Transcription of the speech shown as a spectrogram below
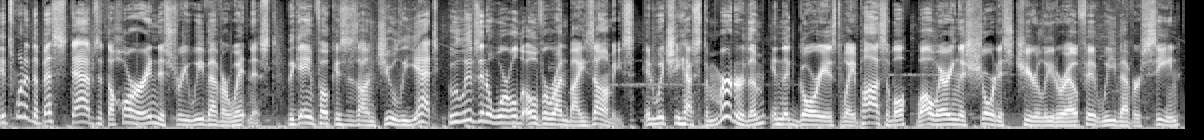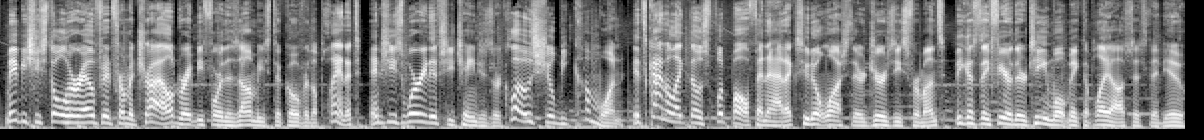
it's one of the best stabs at the horror industry we've ever witnessed. The game focuses on Juliet, who lives in a world overrun by zombies, in which she has to murder them in the goriest way possible while wearing the shortest cheerleader outfit we've ever seen. Maybe she stole her outfit from a child right before the zombies took over the planet, and she's worried if she changes her clothes, she'll become one. It's kind of like those football fanatics who don't wash their jerseys for months because they fear their team won't make the playoffs if they do.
